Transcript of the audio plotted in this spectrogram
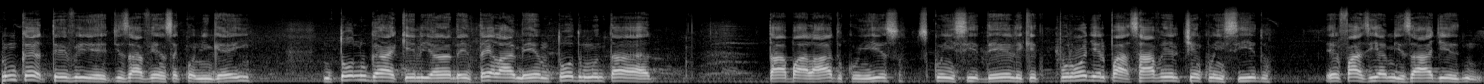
Nunca teve desavença com ninguém. Em todo lugar que ele anda, até lá mesmo, todo mundo está tá abalado com isso. Os conhecidos dele, que por onde ele passava, ele tinha conhecido. Ele fazia amizade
